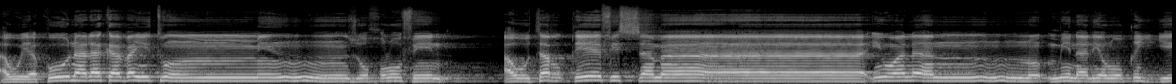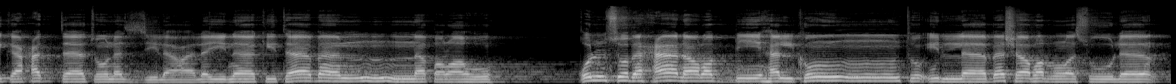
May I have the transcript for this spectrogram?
أو يكون لك بيت من زخرف أو ترقي في السماء ولن نؤمن لرقيك حتى تنزل علينا كتابا نقرأه. قل سبحان ربي هل كنت إلا بشرا رسولا.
